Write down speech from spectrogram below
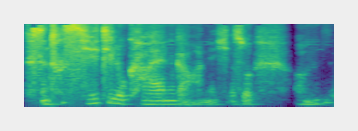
das interessiert die Lokalen gar nicht. Also ähm,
